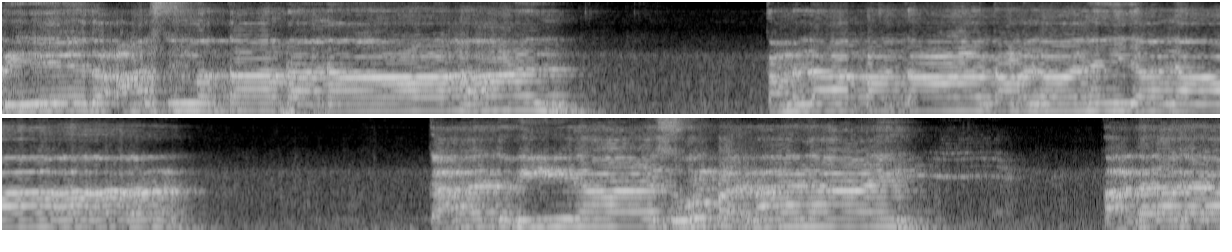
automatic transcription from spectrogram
ਵੇਦ ਅਰ ਸਿਮਰਤਾ ਪ੍ਰਾਨਾ ਕਮਲਾ ਪਤਾ, ਕਮਲਾ ਨਹੀਂ ਜਾਣਾ। ਕਾ ਕਬੀਰਾ ਸੋ ਪਰਮਾਨਾਈ ਪਾਗਲ ਅਗਰਾਮ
